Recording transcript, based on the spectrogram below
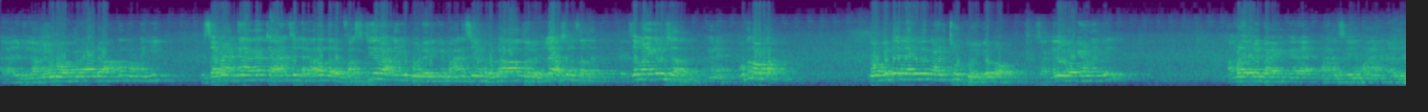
അലാരിഫിലാമിയോ നോക്കാനോ ആണെന്നുണ്ടെങ്കിൽ നിസാമെ അങ്ങനെ ആകാൻ ചാൻസ് ഇല്ല. കാരണം എന്താ പറയുക? ഫസ്റ്റ് ഇയർ ആണെങ്കിൽ പോലും എനിക്ക് മാനസികമായിട്ട് വല്ലാത്തൊരു അല്ലേ അവസരം സാറേ. സാർ ഭയങ്കര ഉഷാറ് അങ്ങനെ. നമുക്ക് നോക്കാം. നോക്കിയിട്ട് എല്ലാവരും കാണിച്ചു കൊടുത്തു കേട്ടോ. സംഗതി യോഗയാണെങ്കിൽ നമ്മളെ തമ്മിൽ ഭയങ്കര മാനസികമായ ഒരു.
